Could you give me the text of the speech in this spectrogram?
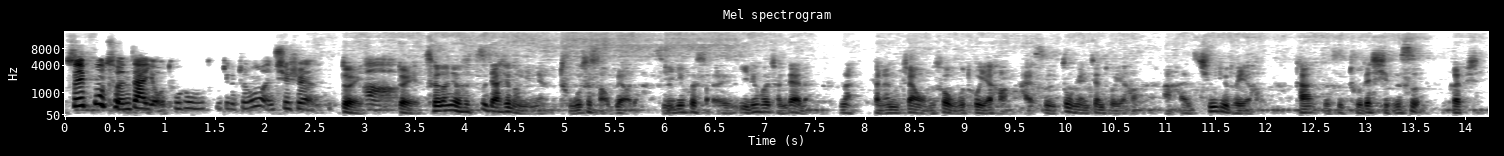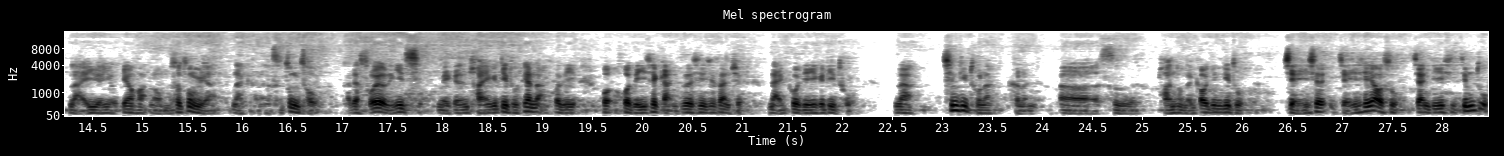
所以不存在有图和无图这个争论。其实对啊对，车端就是自驾系统里面图是少不了的，是一定会少，一定会存在的。那可能像我们说无图也好，还是纵远见图也好啊，还是轻地图也好，它只是图的形式和来源有变化。那我们说纵远，那可能是众筹，大家所有人一起，每个人传一个地图片段，或者或或者一些感知的信息上去，来构建一个地图。那轻地图呢，可能呃是传统的高精地图，减一些减一些要素，降低一些精度。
